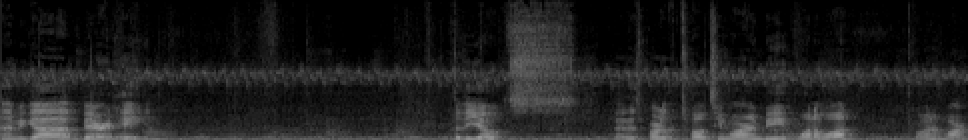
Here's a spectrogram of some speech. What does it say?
And then we got Barrett Hayton for the Yotes. That is part of the 12 team RMB, one of one. Going to Mark.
